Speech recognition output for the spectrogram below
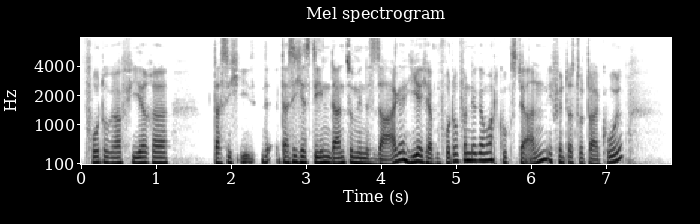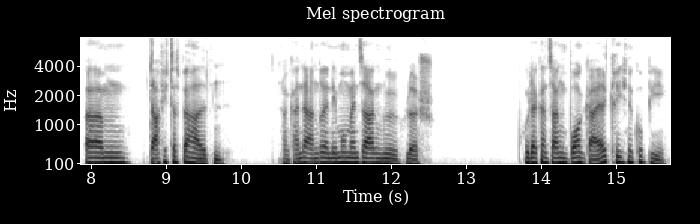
fotografiere, dass ich, dass ich es denen dann zumindest sage, hier, ich habe ein Foto von dir gemacht, guck's dir an, ich finde das total cool, ähm, darf ich das behalten? Und dann kann der andere in dem Moment sagen, nö, lösch. Oder er kann sagen, boah, geil, krieg ich eine Kopie.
